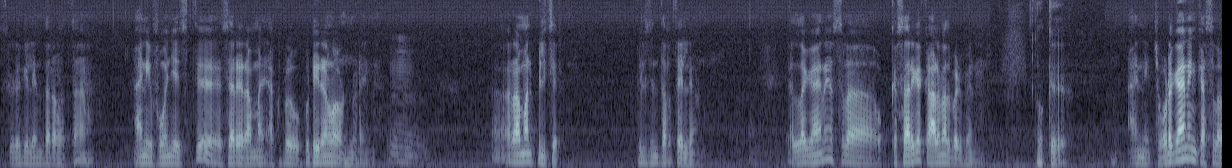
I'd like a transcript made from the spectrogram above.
స్టూడియోకి వెళ్ళిన తర్వాత ఆయనకి ఫోన్ చేస్తే సరే రమ్మని అక్కడ కుటీరంలో ఉంటున్నాడు ఆయన. రమ్మని పిలిచారు. పిలిచిన తర్వాత వెళ్ళాను. వెళ్ళగానే అసలు ఒక్కసారిగా కాళ్ళ మీద పడిపోయాను ఓకే. ఆయన్ని చూడగానే ఇంక అసలు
